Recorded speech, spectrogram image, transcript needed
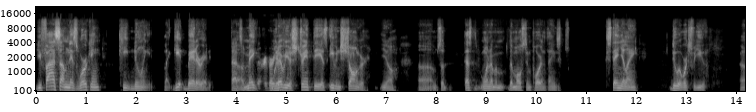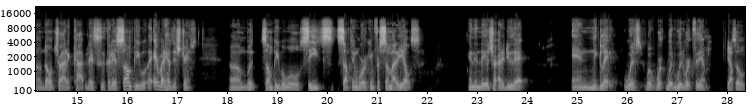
you find something that's working, keep doing it. Like get better at it That's uh, make very, very whatever your strength is even stronger you know um, so that's one of the- most important things stay in your lane do what works for you um, don't try to copy this because there's some people everybody has their strengths um, but some people will see something working for somebody else and then they'll try to do that and neglect what's, what work, what would work for them Yep. so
